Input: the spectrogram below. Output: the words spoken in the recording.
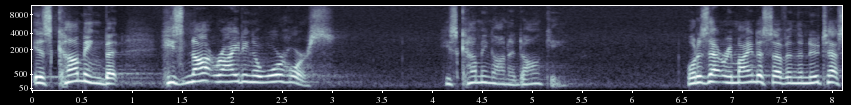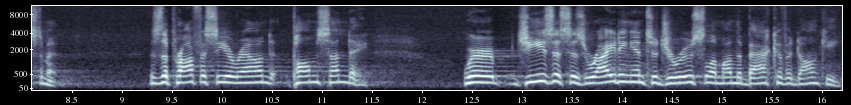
is coming, but he's not riding a war horse. He's coming on a donkey. What does that remind us of in the New Testament? This is the prophecy around Palm Sunday, where Jesus is riding into Jerusalem on the back of a donkey.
